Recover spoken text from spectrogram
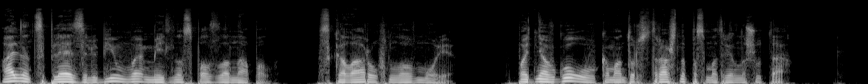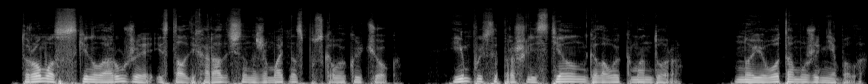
Альна, цепляясь за любимого, медленно сползла на пол. Скала рухнула в море. Подняв голову, командор страшно посмотрел на Шута. Тромос скинул оружие и стал лихорадочно нажимать на спусковой крючок. Импульсы прошли стену над головой командора, но его там уже не было.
